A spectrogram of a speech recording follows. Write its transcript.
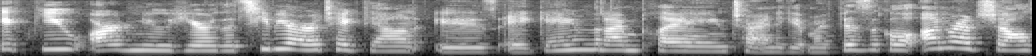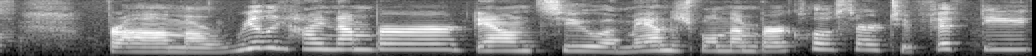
If you are new here, the TBR Takedown is a game that I'm playing trying to get my physical unread shelf from a really high number down to a manageable number closer to 50.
